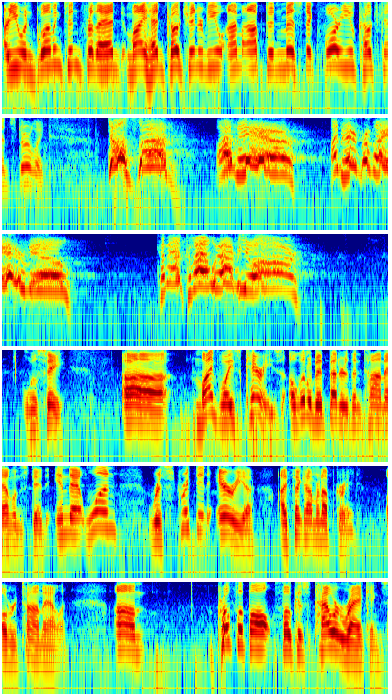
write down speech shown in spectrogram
"Are you in Bloomington for the head my head coach interview? I'm optimistic for you, Coach Kent Sterling." Dawson, I'm here. I'm here for my interview. Come out, come out, wherever you are. We'll see. Uh, my voice carries a little bit better than Tom Allen's did. In that one restricted area, I think I'm an upgrade over Tom Allen. Um, Pro Football Focus Power Rankings.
